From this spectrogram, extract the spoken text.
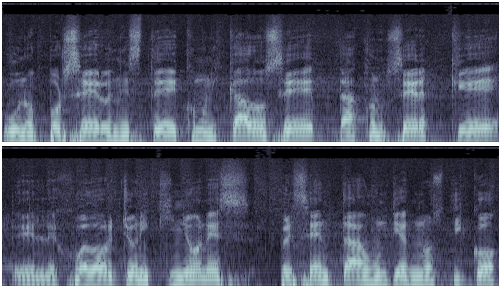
1 por 0. En este comunicado se da a conocer que el jugador Johnny Quiñones presenta un diagnóstico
